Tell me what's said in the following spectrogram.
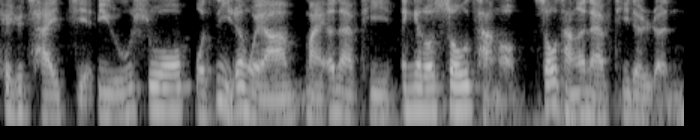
可以去拆解。比如说，我自己认为啊，买 NFT 应该说收藏哦，收藏 NFT 的人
